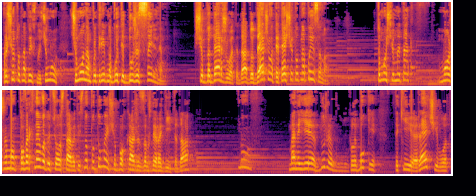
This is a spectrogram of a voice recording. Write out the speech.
Про що тут написано? Чому чому нам потрібно бути дуже сильним, щоб додержувати, да, додержувати те, що тут написано? Тому що ми так можемо поверхнево до цього ставитись. Ну, подумай, що Бог каже завжди радійте. Да? Ну, в мене є дуже глибокі такі речі, от,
